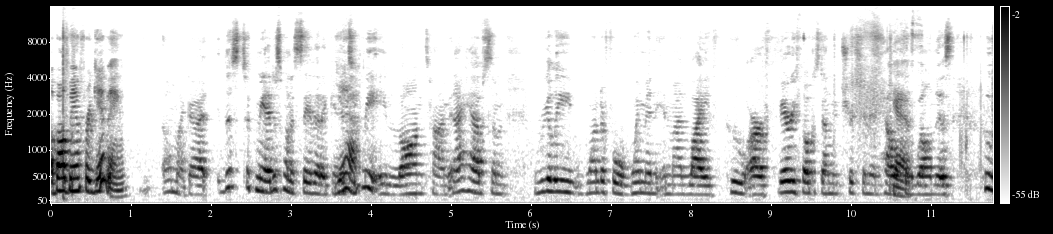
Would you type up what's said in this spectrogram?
about being forgiving. Oh my God. This took me, I just want to say that again. Yeah. It took me a long time. And I have some really wonderful women in my life who are very focused on nutrition and health Yes. and wellness who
